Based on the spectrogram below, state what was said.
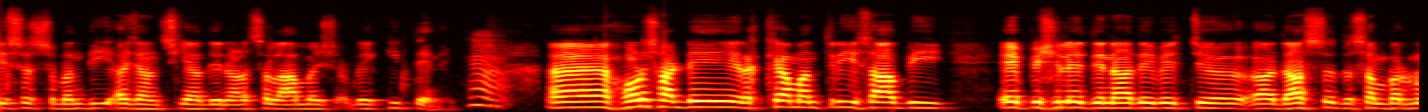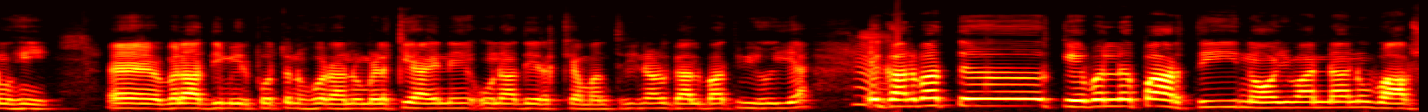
ਇਸ ਸੰਬੰਧੀ ਏਜੰਸੀਆਂ ਦੇ ਨਾਲ ਸਲਾਹ ਮਸ਼ਵਰੇ ਕੀਤੇ ਨੇ। ਹੁਣ ਸਾਡੇ ਰੱਖਿਆ ਮੰਤਰੀ ਸਾਹਿਬ ਵੀ ਇਹ ਪਿਛਲੇ ਦਿਨਾਂ ਦੇ ਵਿੱਚ ਅ, 10 ਦਸੰਬਰ ਨੂੰ ਹੀ ਵਲਾਦੀਮੀਰ ਪੁਤਨ ਹੋਰਾਂ ਨੂੰ ਮਿਲ ਕੇ ਆਏ ਨੇ। ਉਹਨਾਂ ਦੇ ਰੱਖਿਆ ਮੰਤਰੀ ਨਾਲ ਗੱਲਬਾਤ ਵੀ ਹੋਈ ਹੈ। ਇਹ ਗੱਲਬਾਤ ਕੇਵਲ ਭਾਰਤੀ ਨੌਜਵਾਨਾਂ ਨੂੰ ਵਾਪਸ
